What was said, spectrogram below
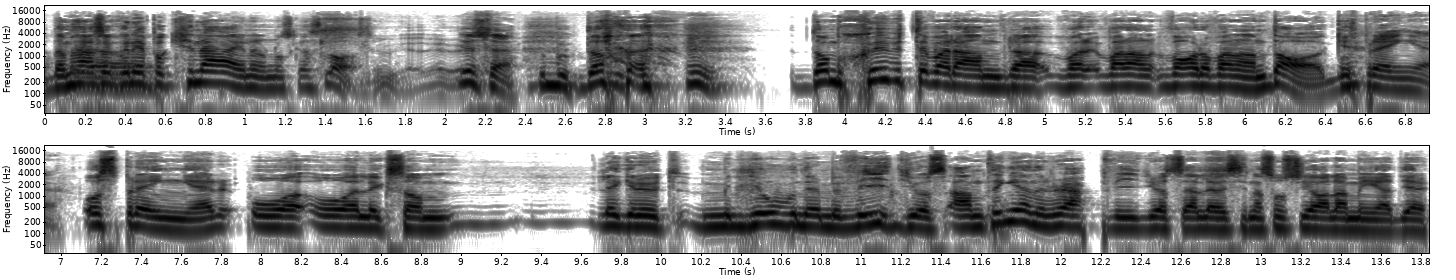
de här som går ner på knä innan de ska slåss. Just det. De, de skjuter varandra var, varann, var och varannan dag. Spränger. Och spränger och, och liksom lägger ut miljoner med videos, antingen rapvideos eller sina sociala medier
